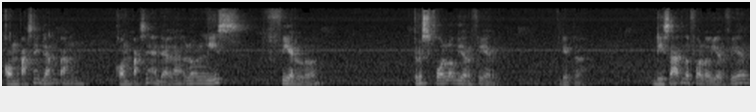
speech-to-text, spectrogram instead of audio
Kompasnya gampang. Kompasnya adalah lo list fear lo, terus follow your fear, gitu. Di saat lo follow your fear,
